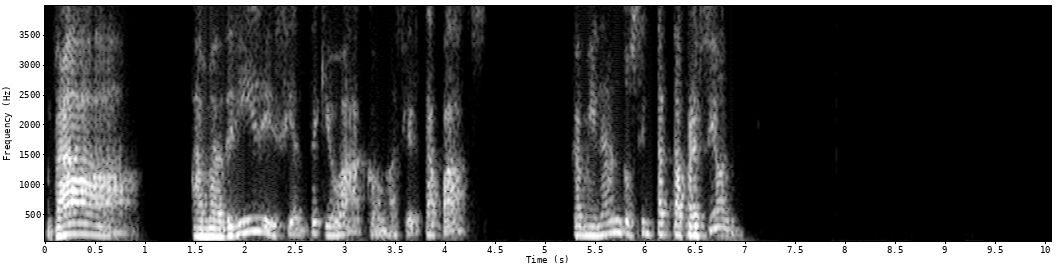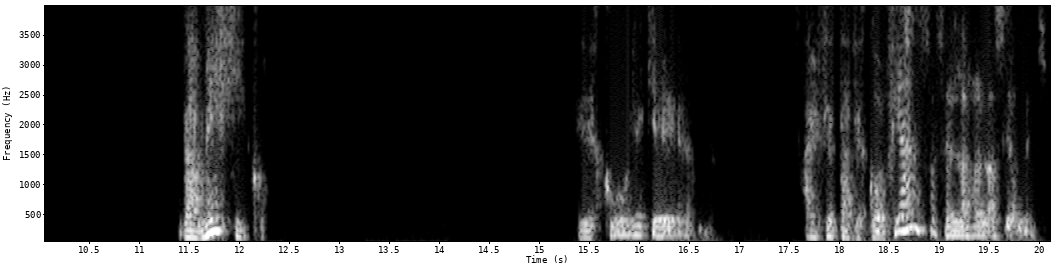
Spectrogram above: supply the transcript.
Va a Madrid y siente que va con una cierta paz, caminando sin tanta presión. Va a México y descubre que hay ciertas desconfianzas en las relaciones.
